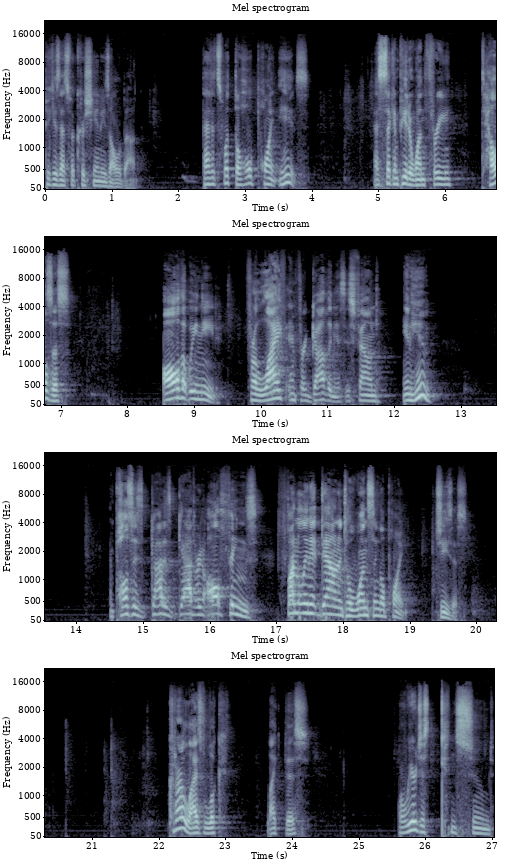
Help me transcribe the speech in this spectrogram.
because that's what Christianity is all about. That's what the whole point is. As 2 Peter 1 3 tells us, all that we need for life and for godliness is found in Him. And Paul says God is gathering all things, funneling it down into one single point Jesus. Could our lives look like this? Where we are just consumed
